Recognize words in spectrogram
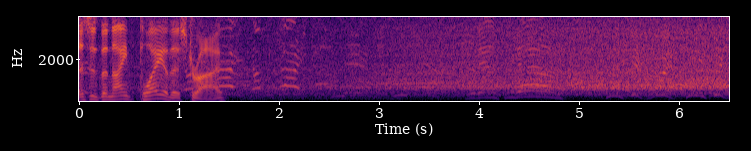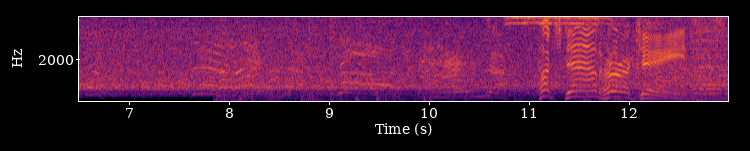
This is the ninth play of this drive. Touchdown, Hurricanes.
